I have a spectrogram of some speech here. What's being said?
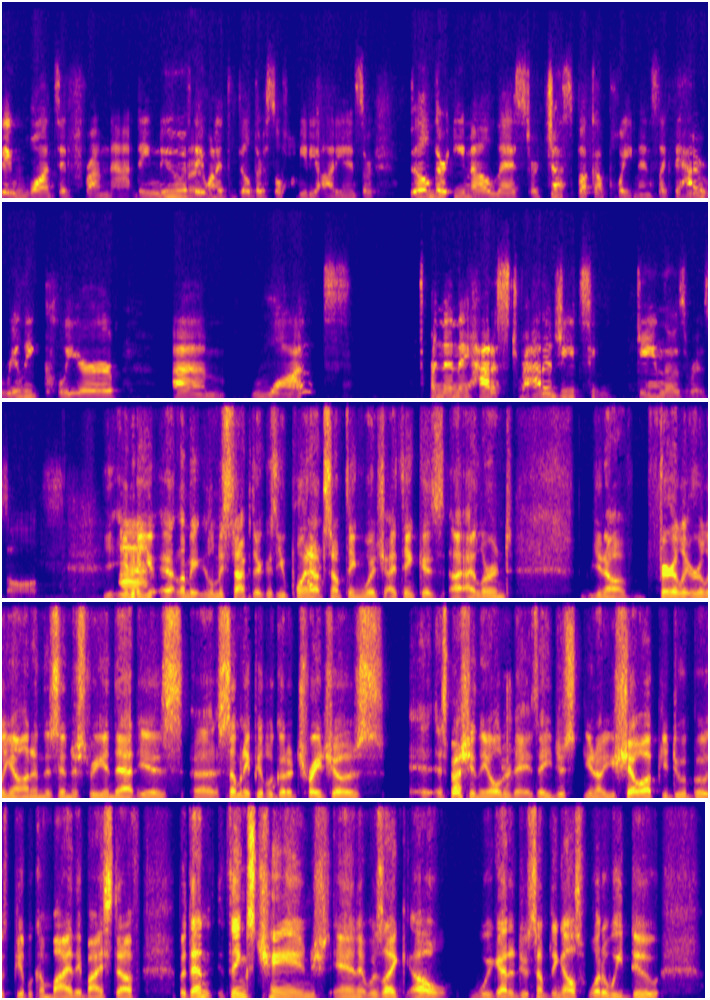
they wanted from that. They knew if right. they wanted to build their social media audience or build their email list or just book appointments. Like they had a really clear um, want, and then they had a strategy to gain those results. You, you know, you, uh, let me let me stop there because you point out something which I think is I learned, you know, fairly early on in this industry, and that is uh, so many people go to trade shows especially in the older days they just you know you show up you do a booth people come by they buy stuff but then things changed and it was like oh we got to do something else. What do we do?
